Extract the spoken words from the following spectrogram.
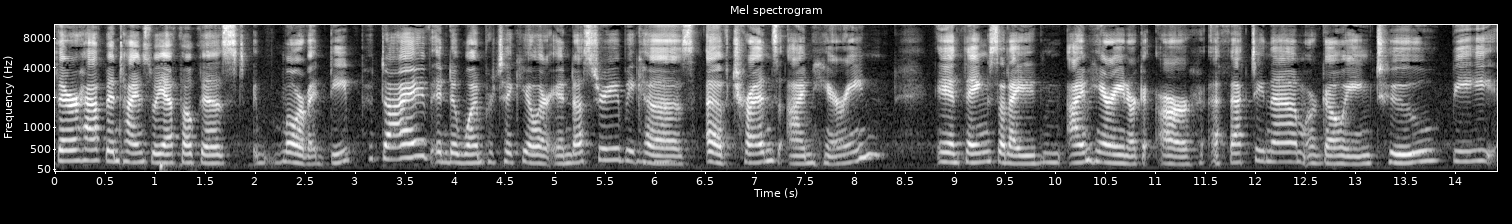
There have been times we have focused more of a deep dive into one particular industry because of trends I'm hearing and things that I I'm hearing are are affecting them or going to be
